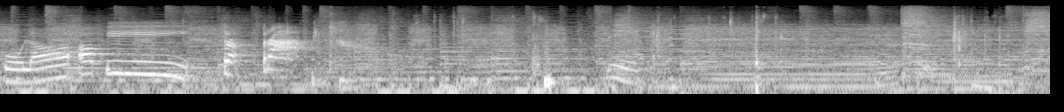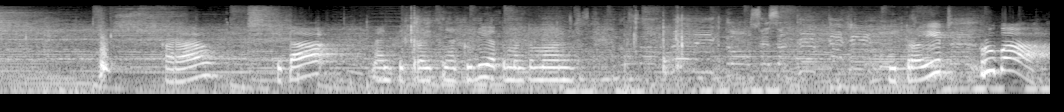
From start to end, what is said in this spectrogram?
Bola api. Trak trak. Sekarang kita main Fitroidnya dulu ya teman-teman. Fitroid berubah.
